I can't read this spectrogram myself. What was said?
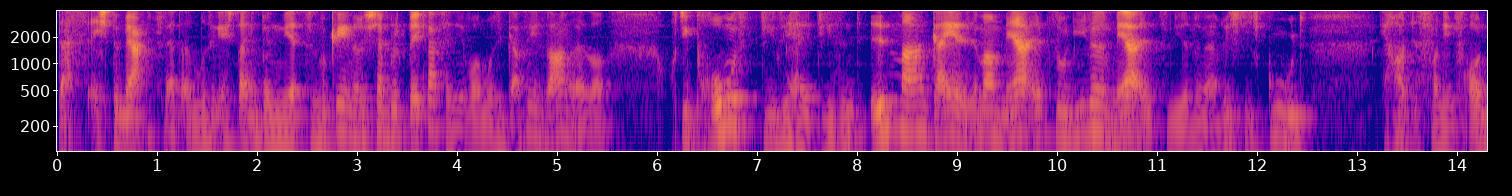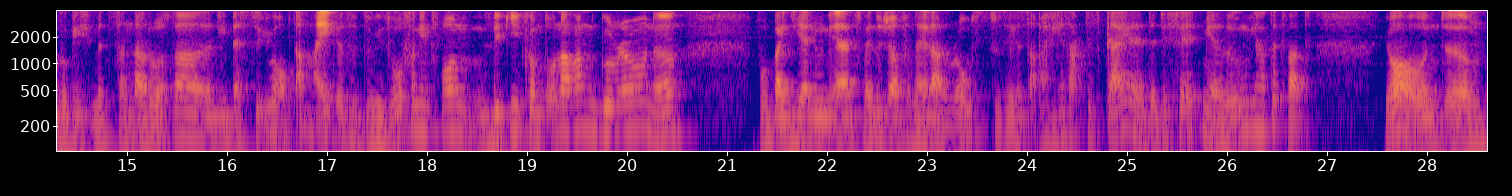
Das ist echt bemerkenswert. Also muss ich echt sagen, ich bin jetzt wirklich ein richtiger Britt Baker-Fan geworden, muss ich ganz ehrlich sagen. Also auch die Promos, die sie hält, die sind immer geil, immer mehr als solide, mehr als solide, sogar richtig gut. Ja, und ist von den Frauen wirklich mit Sandra Rosa die beste überhaupt. Am Mike ist es sowieso von den Frauen. Vicky kommt auch noch an, Guerrero, ne? Wobei die ja nun eher als Manager von Nyla Rose zu sehen ist. Aber wie gesagt, das ist geil, das gefällt mir. Also irgendwie hat das was. Ja, und ähm,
